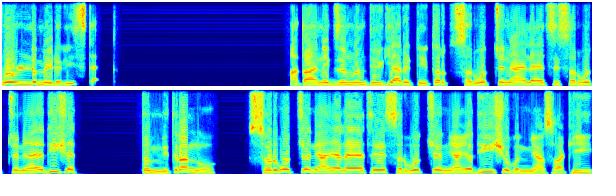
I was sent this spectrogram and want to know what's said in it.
गोल्ड मेडलिस्ट आहेत. आता अनेक जण म्हणतील की अरे ते तर सर्वोच्च न्यायालयाचे सर्वोच्च न्यायाधीश आहेत. तर मित्रांनो सर्वोच्च न्यायालयाचे सर्वोच्च न्यायाधीश बनण्यासाठी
